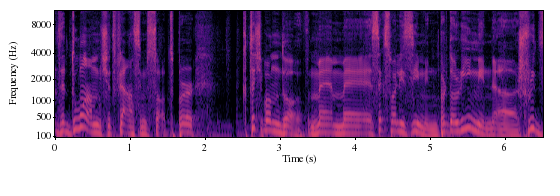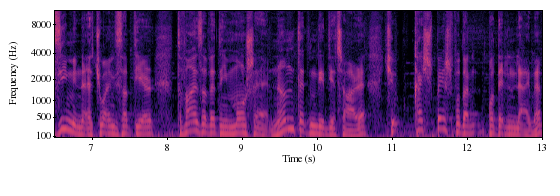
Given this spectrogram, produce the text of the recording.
Dhe duam që të flasim sot për këtë që po ndodh me me seksualizimin, përdorimin, uh, shfrytëzimin e quajnë disa të tjerë të vajzave të një moshe nën 18 vjeçare që kaq shpesh po dal, po delin lajme.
